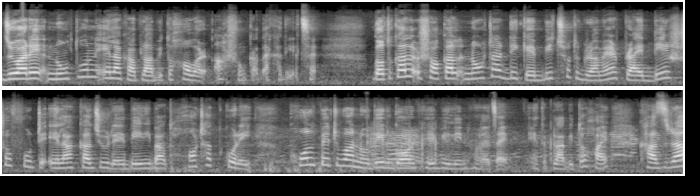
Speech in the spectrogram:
জোয়ারে নতুন এলাকা প্লাবিত হওয়ার আশঙ্কা দেখা দিয়েছে। গতকাল সকাল নটার দিকে বিচ্ছোট গ্রামের প্রায় দেড়শো ফুট এলাকা জুড়ে বেড়িবাঁধ হঠাৎ করেই খোলপেটুয়া নদীর গর্ভে বিলীন হয়ে যায়। এতে প্লাবিত হয় খাজরা,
